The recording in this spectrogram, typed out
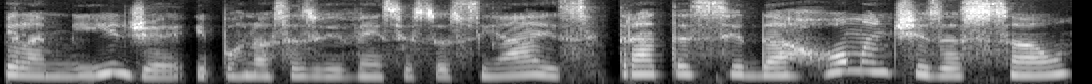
pela mídia e por nossas vivências sociais, trata-se da romantização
